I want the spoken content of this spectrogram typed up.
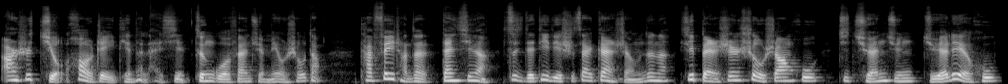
二十九号这一天的来信，曾国藩却没有收到。他非常的担心啊，自己的弟弟是在干什么的呢？其本身受伤乎？其全军决裂乎？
